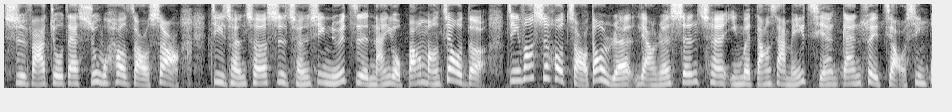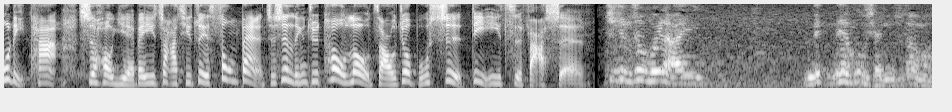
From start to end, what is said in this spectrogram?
事发就在十五号早上，计程车是陈姓女子男友帮忙叫的。警方事后找到人，两人声称因为当下没钱，干脆侥幸不理他。事后也被以诈欺罪送办，只是邻居透露，早就不是第一次发生。计程车回来没没有付钱，你知道吗？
